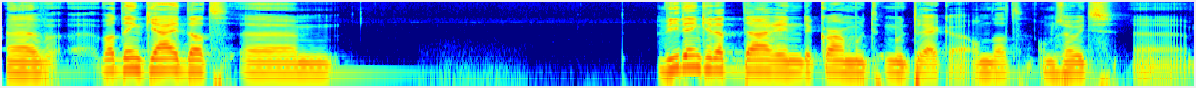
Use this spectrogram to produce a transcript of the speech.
Eh, wat denk jij dat. ehm, wie denk je dat daarin de kar moet, moet trekken om, dat, om zoiets ehm,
